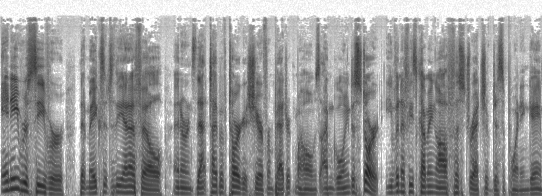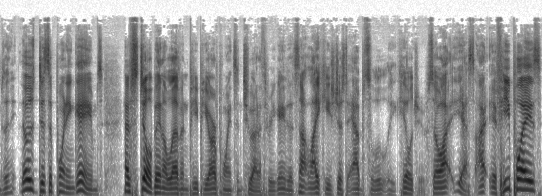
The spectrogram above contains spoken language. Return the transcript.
Any receiver that makes it to the NFL and earns that type of target share from Patrick Mahomes, I'm going to start, even if he's coming off a stretch of disappointing games. And those disappointing games have still been 11 PPR points in two out of three games. It's not like he's just absolutely killed you. So, I, yes, I, if he plays,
